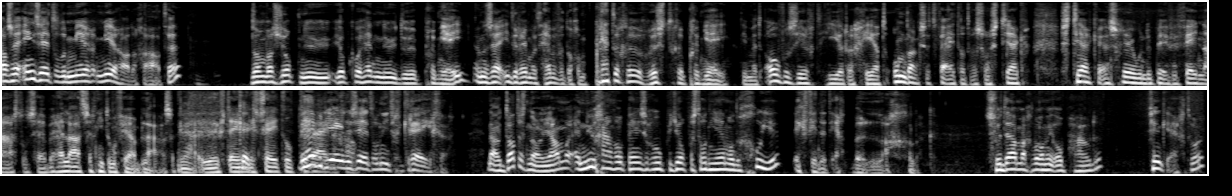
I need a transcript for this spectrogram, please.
Als wij één zetel er meer, meer hadden gehad, hè, dan was Job, nu, Job Cohen nu de premier. En dan zei iedereen, wat hebben we toch een prettige, rustige premier... die met overzicht hier regeert, ondanks het feit dat we zo'n sterk, sterke en schreeuwende PVV naast ons hebben. Hij laat zich niet omverblazen. Ja, u heeft één Kijk, zetel te We hebben die ene zetel niet gekregen. Nou, dat is nou jammer. En nu gaan we opeens roepen, Job is toch niet helemaal de goeie? Ik vind het echt belachelijk. Zullen we daar maar gewoon mee ophouden? Vind ik echt, hoor.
